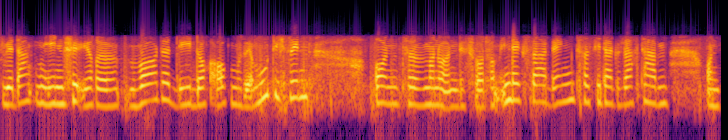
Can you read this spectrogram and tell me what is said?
wir danken Ihnen für Ihre Worte, die doch auch sehr mutig sind. Und äh, wenn man nur an das Wort vom Index da denkt, was Sie da gesagt haben, und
